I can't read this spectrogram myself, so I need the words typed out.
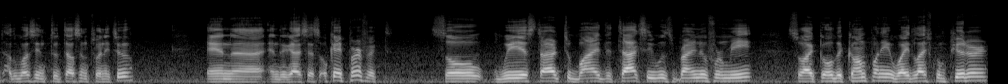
That was in 2022. And, uh, and the guy says, okay, perfect. So we start to buy the tags. It was brand new for me. So I called the company, Wildlife Computer,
